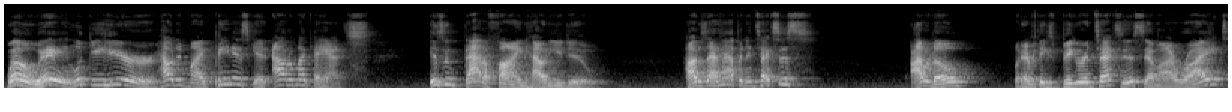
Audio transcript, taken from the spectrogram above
Whoa, hey, looky here. How did my penis get out of my pants? Isn't that a fine how do you do? How does that happen in Texas? I don't know, but everything's bigger in Texas, am I right?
